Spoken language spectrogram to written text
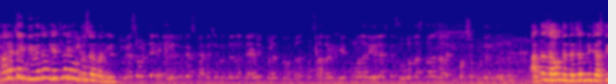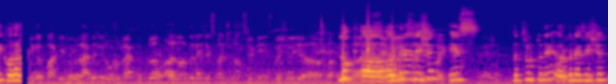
मला वाटतं एक निवेदन घेतलेलं होतं साहेबांनी तुम्ही असं म्हणताय की नगर विकास खात्याच्या बद्दल ना त्यावेळी कळत नव्हतं तर साधारण हे तुम्हाला रिअलाइज ते सोबत असताना झालं की पक्ष फुटेनंतर झालं आता जाऊ दे त्याच्यात मी जास्ती खोला especially? uh, Look, uh, uh, safety urbanization issues? is the truth today. Urbanization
